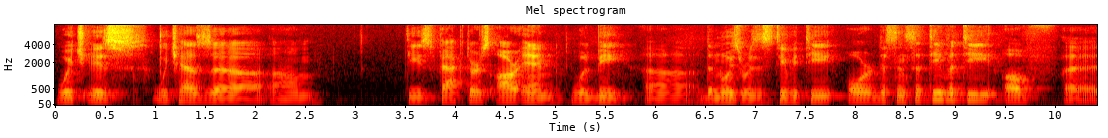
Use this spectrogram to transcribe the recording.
which is which has uh, um, these factors Rn will be uh, the noise resistivity or the sensitivity of uh,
